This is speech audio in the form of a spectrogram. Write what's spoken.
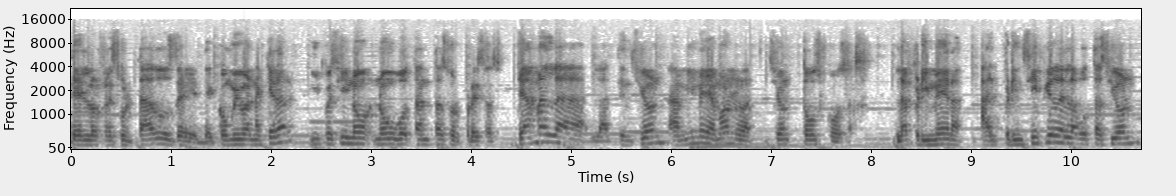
los resultados de, cómo iban a quedar y pues sí, no, no hubo tantas sorpresas. Llama la, la atención, a mí me llamaron la atención dos cosas. La primera, al principio de la votación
